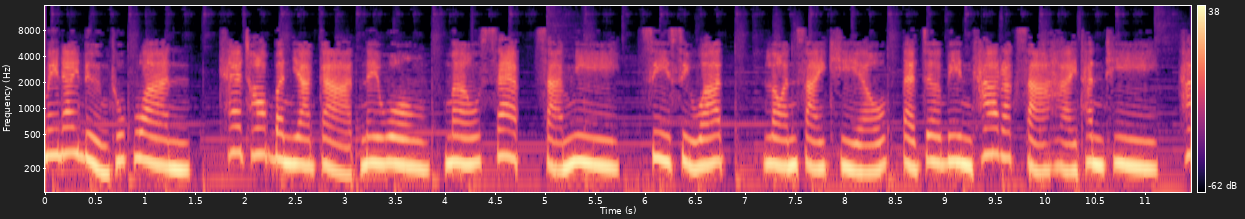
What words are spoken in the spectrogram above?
ไม่ได้ดื่มทุกวัน แค่ชอบบรรยากาศในวง เมาส์แซบสามี ซีสิวัตรหลอนสายเขียว แต่เจอบินค่ารักษาหายทันที ถ้า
